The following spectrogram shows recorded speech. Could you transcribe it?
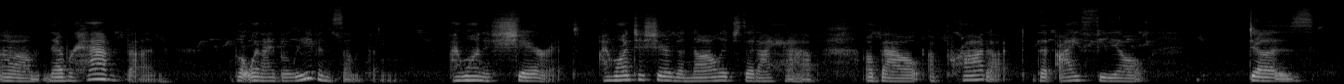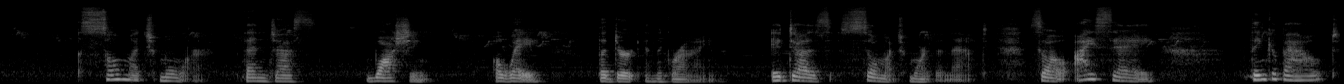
um, never have been, but when I believe in something, I want to share it. I want to share the knowledge that I have about a product that I feel does so much more than just washing away the dirt and the grime. It does so much more than that. So I say, think about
